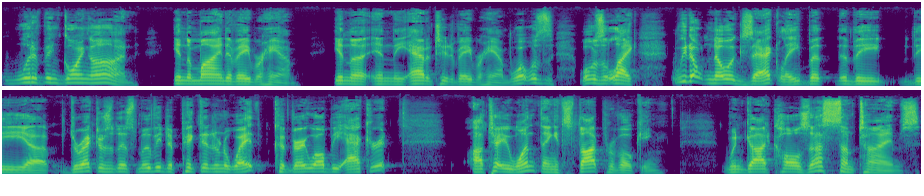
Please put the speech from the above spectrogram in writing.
would have been going on in the mind of Abraham, in the in the attitude of Abraham. What was what was it like? We don't know exactly, but the the uh, directors of this movie depicted in a way that could very well be accurate. I'll tell you one thing: it's thought provoking when God calls us sometimes,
